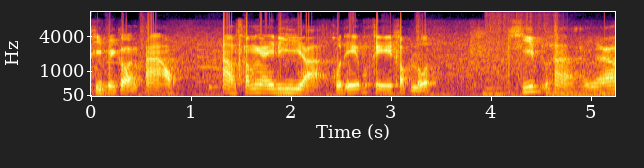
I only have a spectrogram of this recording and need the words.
พิมพ์ไปก่อน อ้าว อ้าวทำไงดีอะ คน FK ขับรถ ชิปหายแล้ว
